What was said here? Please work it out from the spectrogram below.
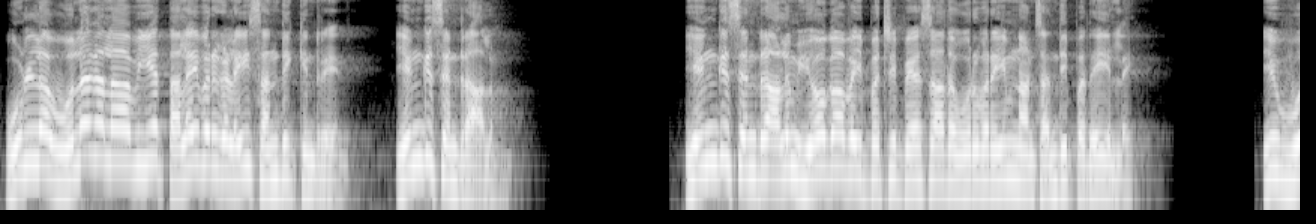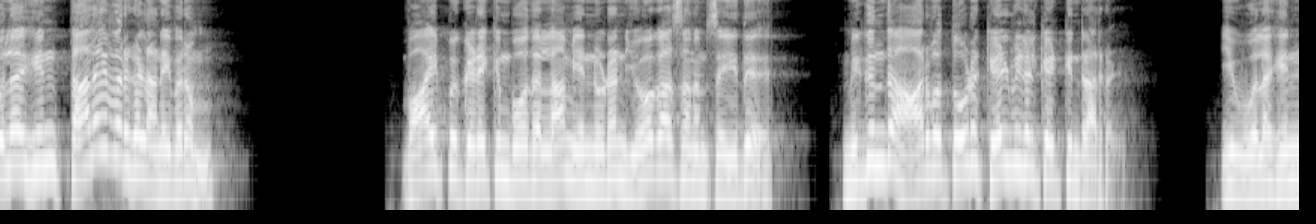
உள்ள உலகளாவிய தலைவர்களை சந்திக்கின்றேன் எங்கு சென்றாலும்? எங்கு சென்றாலும் யோகாவை பற்றி பேசாத ஒருவரையும் நான் சந்திப்பதே இல்லை. இவ்வுலகின் தலைவர்கள் அனைவரும் வாய்ப்பு கிடைக்கும் போதெல்லாம் என்னுடன் யோகாசனம் செய்து மிகுந்த ஆர்வத்தோடு கேள்விகள் கேட்கின்றார்கள். இவ்வுலகின்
